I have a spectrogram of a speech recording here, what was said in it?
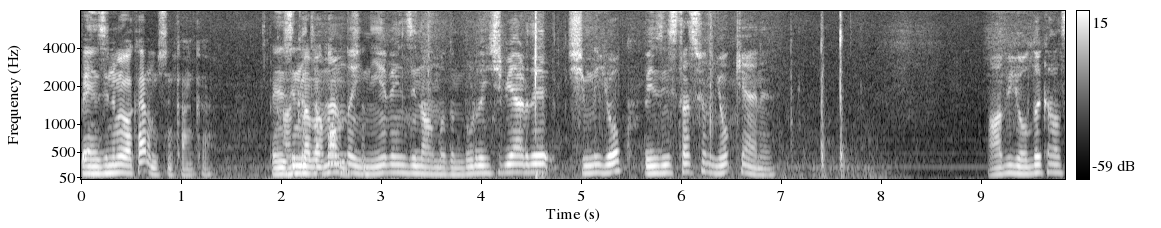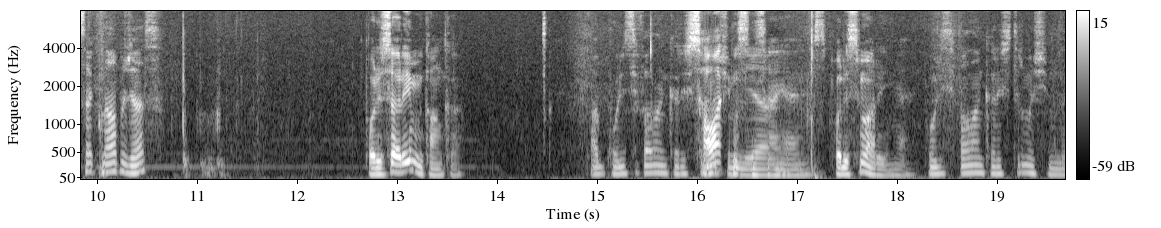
Benzinime bakar mısın kanka? Benzinime Kanka bakar tamam da mısın? niye benzin almadım? Burada hiçbir yerde şimdi yok. Benzin istasyonu yok yani. Abi yolda kalsak ne yapacağız? Polisi arayayım mı kanka? Abi polisi falan karıştırma Salak şimdi mısın ya. sen yani? Polisi mi arayayım yani? Polisi falan karıştırma şimdi.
